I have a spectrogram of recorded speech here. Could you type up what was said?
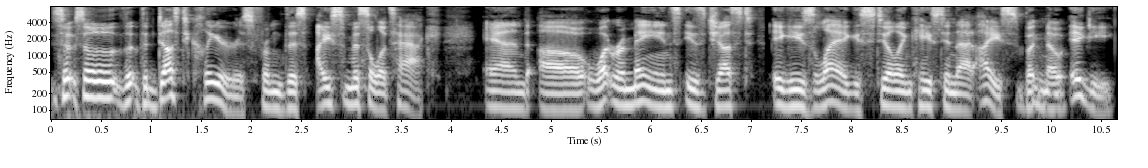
So so the, the dust clears from this ice missile attack and uh, what remains is just Iggy's leg still encased in that ice, but no Iggy.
